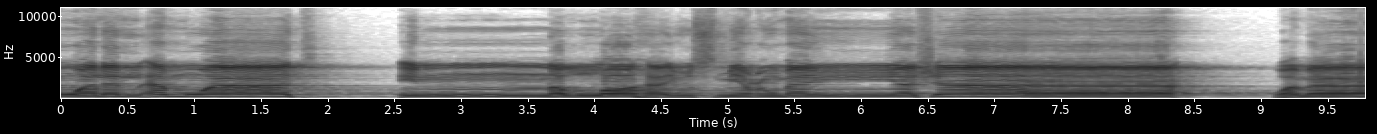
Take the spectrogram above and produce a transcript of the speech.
ولا الاموات ان الله يسمع من يشاء وما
